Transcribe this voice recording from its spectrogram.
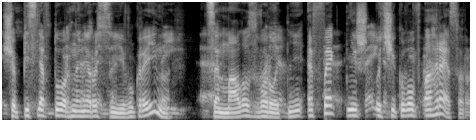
що після вторгнення Росії в Україну це мало зворотній ефект, ніж очікував агресор.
